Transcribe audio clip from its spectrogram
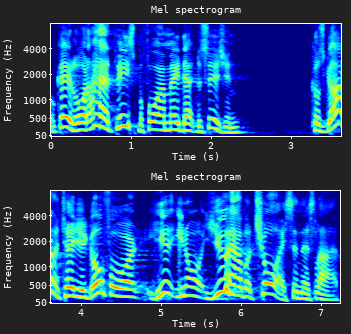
Okay, Lord, I had peace before I made that decision. Because God will tell you to go for it. He, you know, you have a choice in this life.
